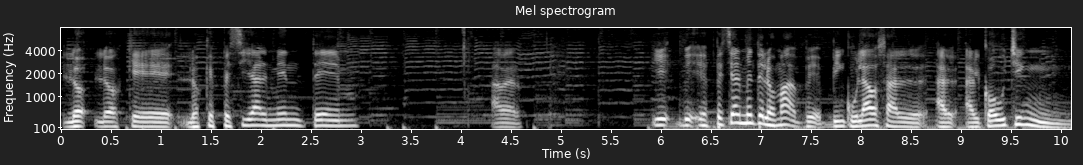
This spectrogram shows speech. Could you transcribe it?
los, que, los que especialmente, a ver, y especialmente los más vinculados al coaching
